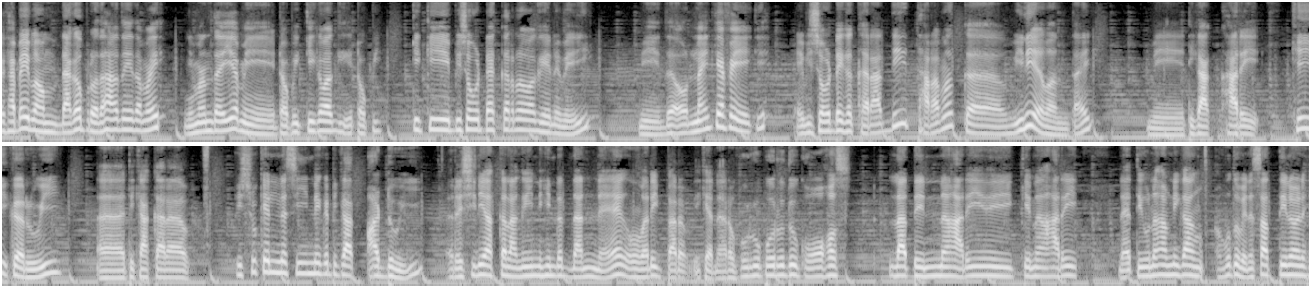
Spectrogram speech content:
හැබැයි බම් දැක ප්‍රධාතය තමයි නිමන්දය මේ ටොපික්ක වගේ ටොපික් පිසෝට්ටක් කරනවා ගෙන වෙයි මේද ඔන්ලයින් කැෆේ එක එවිසෝඩ් එක කරද්දී තරමක් විනයවන්තයි. මේ ටිකක් හරි කීකරුයි. ටිකක් කර පිස්සු කෙල්ල සීන එක ටිකක් අඩුයි. රෙසිනියක් ළඟින් හිද දන්න ඕවරි පර එකැනර හුරු පුරුදු කෝහොස් ලා දෙන්න හරි කෙන හරි නැති වුණ හමිකං අමුතු වෙනසත් තිනවන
